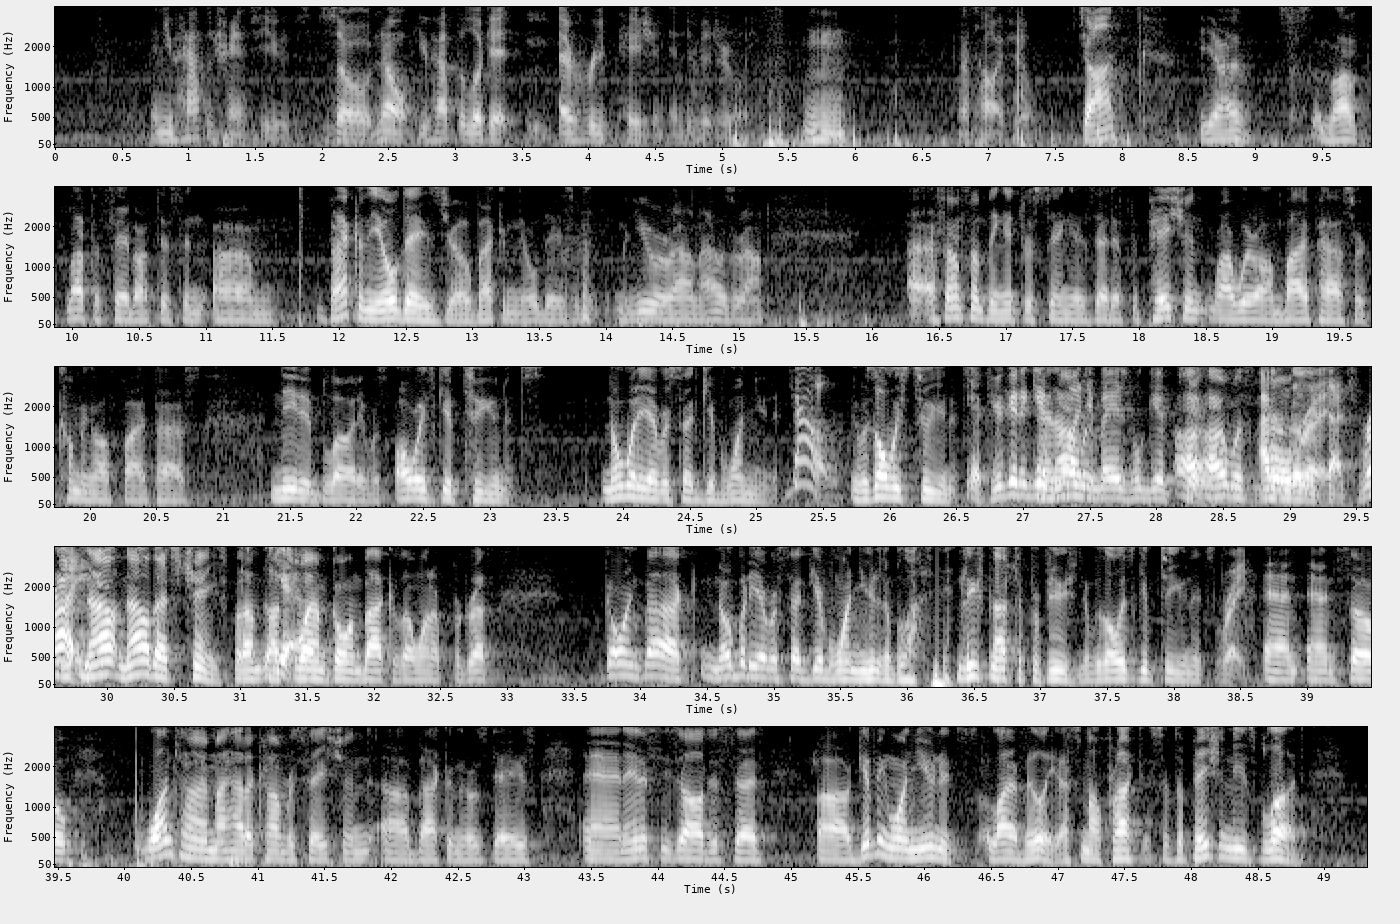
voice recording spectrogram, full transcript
and you have to transfuse. So no, you have to look at every patient individually. Mm-hmm. That's how I feel. John? Yeah, I have s- a lot, lot to say about this. And um, back in the old days, Joe, back in the old days when, when you were around and I was around, I I found something interesting is that if the patient, while we are on bypass or coming off bypass, needed blood, it was always give two units. Nobody ever said give one unit. No. It was always two units. Yeah, if you're going to give And one, wa- you may as well give two. I- I was I don't told- know that that's right. Now, now that's changed, but I'm, that's Yeah. why I'm going back because I want to progress. Going back, nobody ever said give one unit of blood, at least not to perfusion. It was always give two units. Right. And and so, one time I had a conversation uh, back in those days, and anesthesiologist said, uh, giving one unit's liability. That's malpractice. If the patient needs blood,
